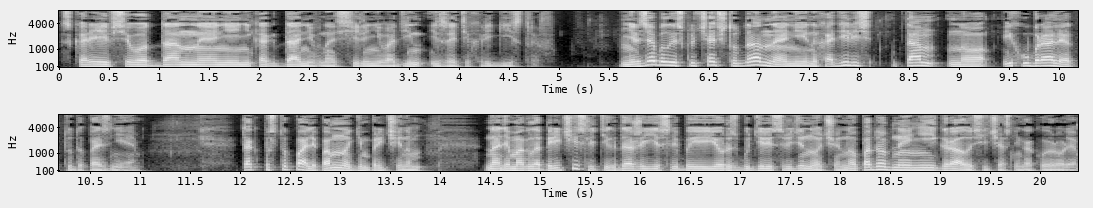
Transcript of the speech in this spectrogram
Скорее всего, данные о ней никогда не вносили ни в один из этих регистров. Нельзя было исключать, что данные о ней находились там, но их убрали оттуда позднее. Так поступали по многим причинам. Надя могла перечислить их, даже если бы ее разбудили среди ночи, но подобное не играло сейчас никакой роли.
